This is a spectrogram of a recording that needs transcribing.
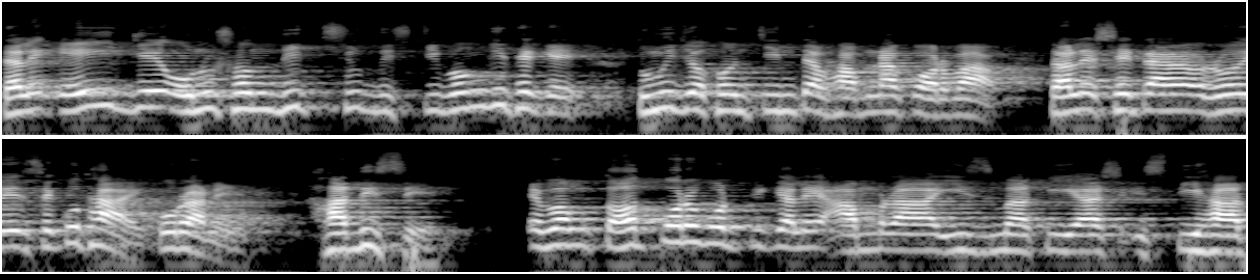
তাহলে এই যে অনুসন্ধিৎসু দৃষ্টিভঙ্গি থেকে তুমি যখন চিন্তা ভাবনা করবা, তাহলে সেটা রয়েছে কোথায়? কোরআনে, হাদিসে। এবং তৎপরবর্তীকালে আমরা ইজমা, কিয়াস, ইস্তিহাদ,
